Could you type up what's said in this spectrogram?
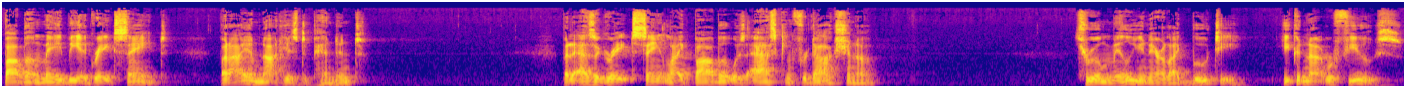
Baba may be a great saint, but I am not his dependent. But as a great saint like Baba was asking for dakshina, through a millionaire like Bhuti, he could not refuse.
